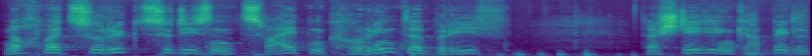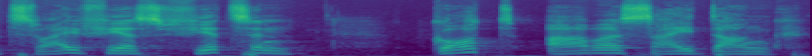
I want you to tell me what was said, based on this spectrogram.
Nochmal zurück zu diesem zweiten Korintherbrief. Da steht in Kapitel 2, Vers 14, Gott aber sei Dank,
